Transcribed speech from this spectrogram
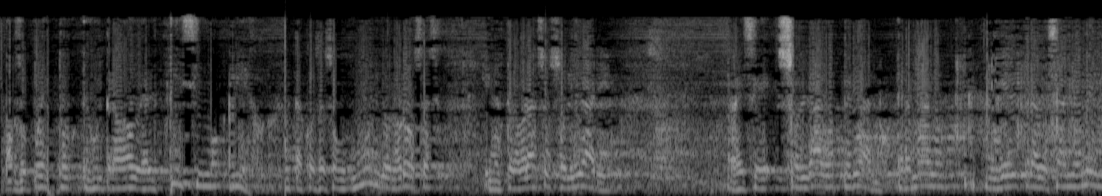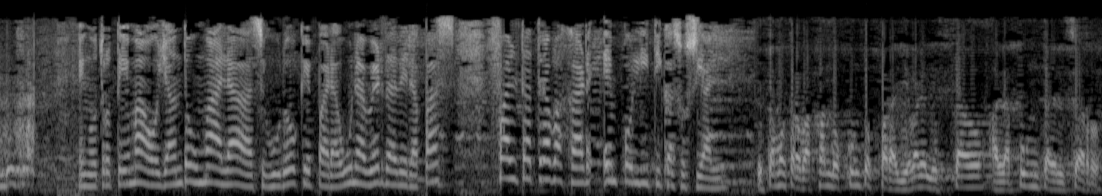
Por supuesto, es un trabajo de altísimo riesgo. Estas cosas son muy dolorosas y nuestro abrazo solidario a ese soldado peruano, hermano Miguel Travesaño Méndez. En otro tema, Ollanta Humala aseguró que para una verdadera paz falta trabajar en política social. Estamos trabajando juntos para llevar el Estado a la punta del cerro,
